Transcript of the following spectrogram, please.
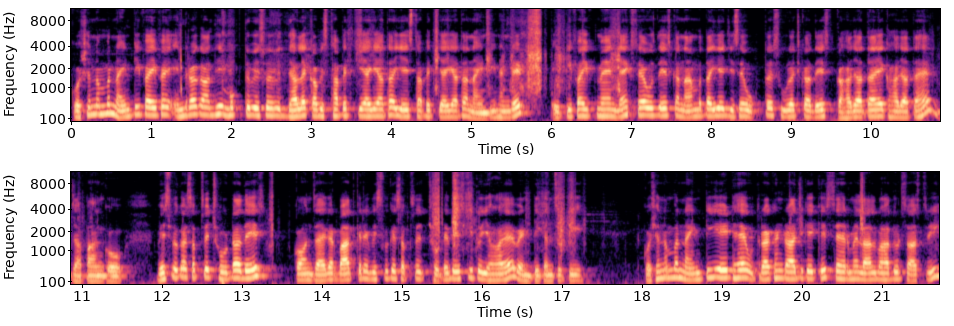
question number 95 है, इंदिरा गांधी मुक्त विश्वविद्यालय कब स्थापित किया गया था? ये स्थापित किया गया था 1985 में। नेक्स्ट है, उस देश का नाम बताइए जिसे उगते सूरज का देश कहा जाता है, कहा जाता है जापान को। विश्व का सबसे छोटा देश कौन सा है? अगर बात करें विश्व के सबसे छोटे देश की तो यह है वेंटिकन सिटी। क्वेश्चन नंबर 98 है, उत्तराखंड राज्य के किस शहर में लाल बहादुर शास्त्री,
